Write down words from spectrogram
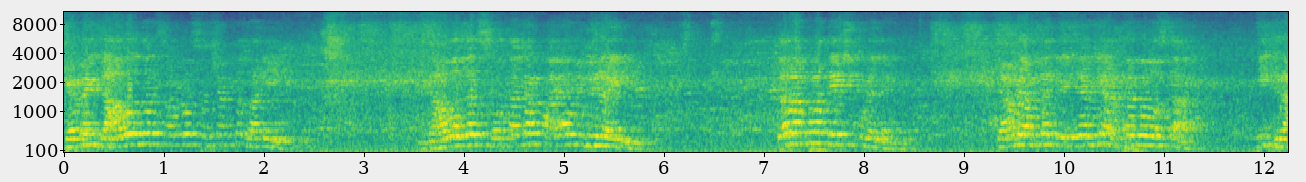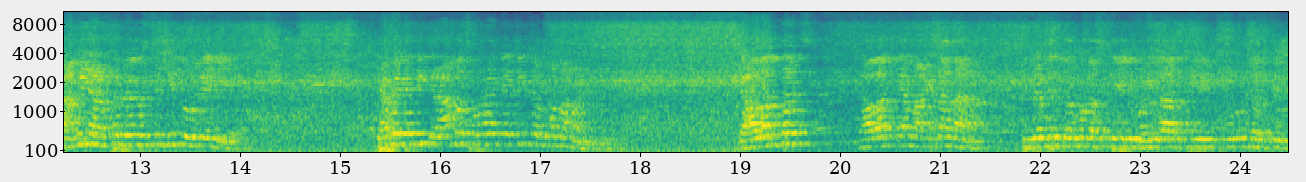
त्यामुळे गावं जर सर्व सशक्त झाली गाव जर स्वतःच्या पाया उभी राहिली तर आपला देश पुढे जाईल त्यामुळे आपल्या देशाची अर्थव्यवस्था ही ग्रामीण अर्थव्यवस्थेशी जोडलेली आहे त्यामुळे त्यांनी ग्रामस्वराज्याची कल्पना मांडली गावातच गावातल्या माणसांना तिकडचे तरुण असतील महिला असतील पुरुष असतील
